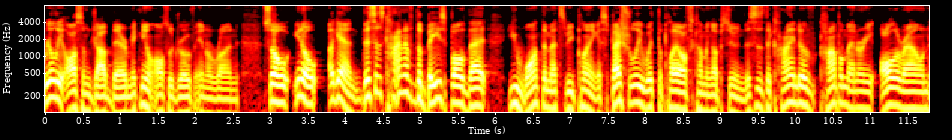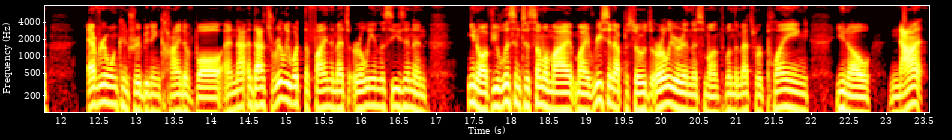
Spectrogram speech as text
Really awesome job there. McNeil also drove in a run. So, you know, again, this is kind of the baseball that you want the Mets to be playing, especially with the playoffs coming up soon. This is the kind of complementary, all around everyone contributing kind of ball, and that that's really what defined the Mets early in the season. And you know, if you listen to some of my my recent episodes earlier in this month when the Mets were playing, you know, not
